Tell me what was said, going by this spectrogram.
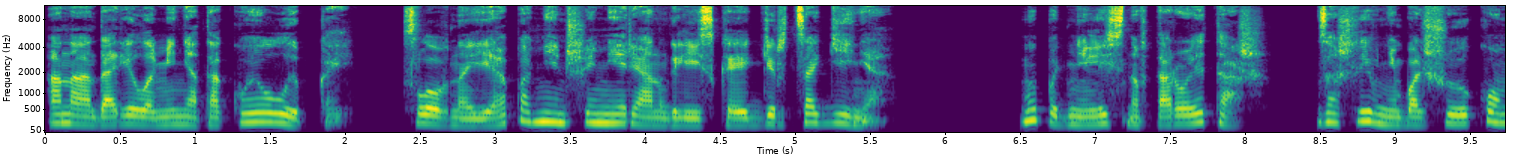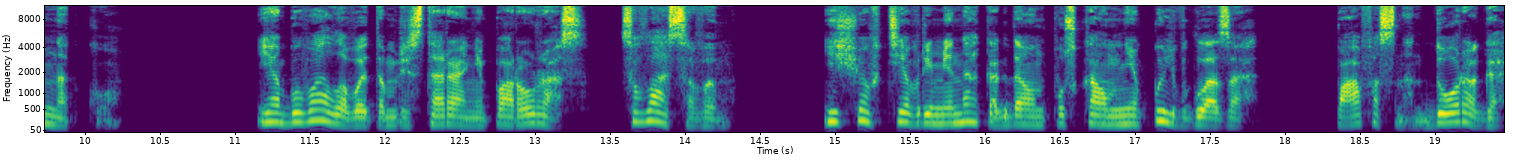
Она одарила меня такой улыбкой, словно я по меньшей мере английская герцогиня. Мы поднялись на второй этаж, зашли в небольшую комнатку. Я бывала в этом ресторане пару раз, с Власовым. Еще в те времена, когда он пускал мне пыль в глаза. Пафосно, дорого.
